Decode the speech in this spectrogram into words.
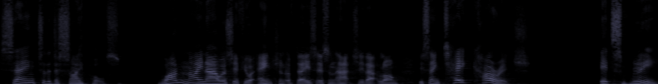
Saying to the disciples, one nine hours, if you're ancient of days, isn't actually that long. He's saying, Take courage. It's me.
